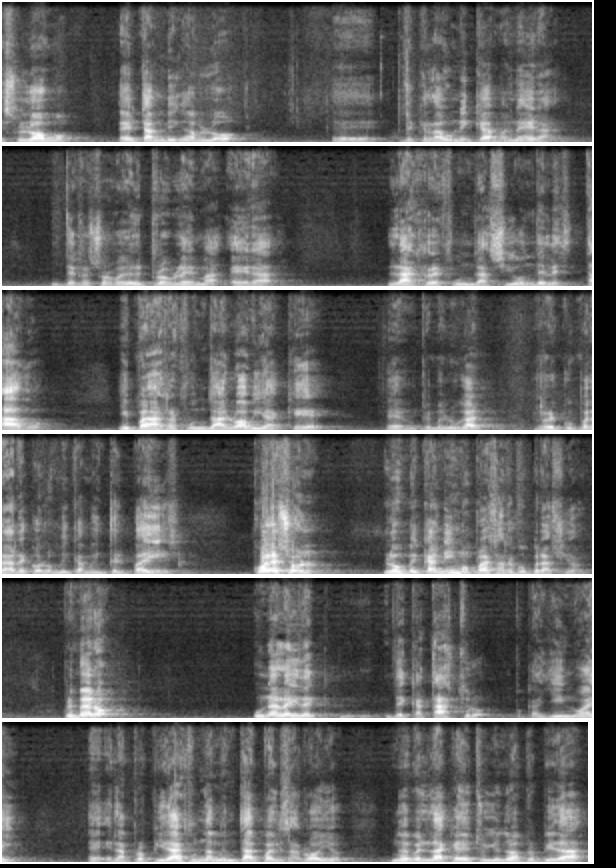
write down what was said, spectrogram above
Slomo, él también habló eh, de que la única manera de resolver el problema era la refundación del Estado y para refundarlo había que, en primer lugar, recuperar económicamente el país. ¿Cuáles son los mecanismos para esa recuperación? Primero, una ley de, catastro, porque allí no hay, eh, la propiedad es fundamental para el desarrollo. No es verdad que destruyendo la propiedad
